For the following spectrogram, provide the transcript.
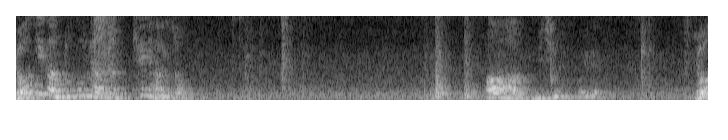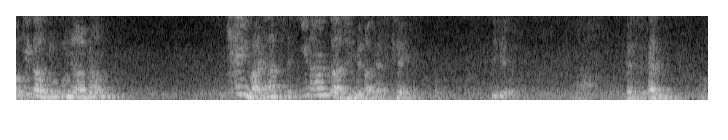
여기가 누구냐면 K항이죠. 아, 아 미치네. 뭐 이래. 여기가 누구냐면 K-1항까지입니다. SK. 이게 아, SN. 어.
